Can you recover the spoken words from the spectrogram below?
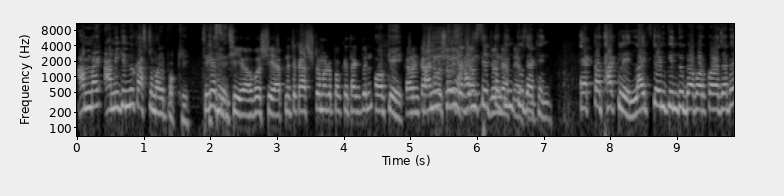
আমরা আমি কিন্তু কাস্টমারের পক্ষে ঠিক আছে? জি অবশ্যই আপনি তো কাস্টমারের পক্ষে থাকবেন। ওকে কারণ মানে customer এই সুবিধার জন্য- আপনি কিন্তু দেখেন একটা থাকলে লাইফ টাইম কিন্তু ব্যবহার করা যাবে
